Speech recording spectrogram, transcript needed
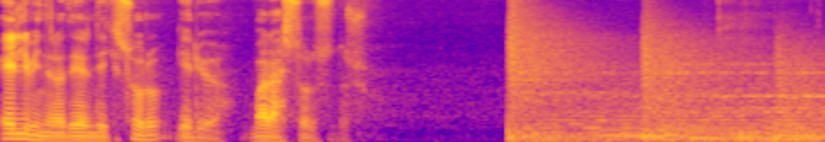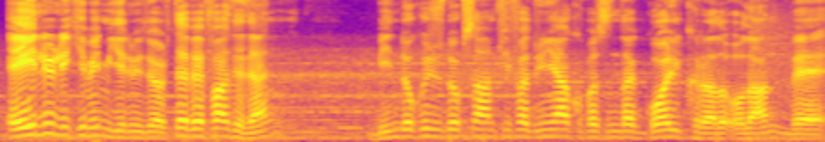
50 bin lira değerindeki soru geliyor. Baraj sorusudur. Eylül 2024'te vefat eden 1990 FIFA Dünya Kupası'nda gol kralı olan ve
